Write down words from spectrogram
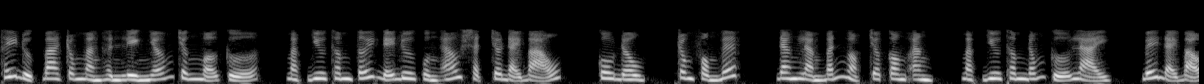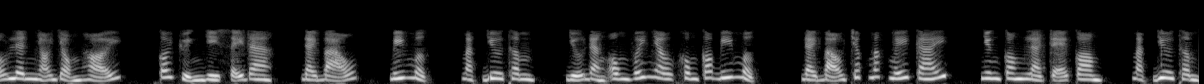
thấy được ba trong màn hình liền nhóm chân mở cửa, Mạc Dư Thâm tới để đưa quần áo sạch cho đại bảo, cô đầu, trong phòng bếp, đang làm bánh ngọt cho con ăn, Mạc Dư Thâm đóng cửa lại, bế đại bảo lên nhỏ giọng hỏi, có chuyện gì xảy ra, đại bảo, bí mật, Mạc Dư Thâm, giữa đàn ông với nhau không có bí mật, đại bảo chấp mắt mấy cái, nhưng con là trẻ con, mặt dư thâm,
